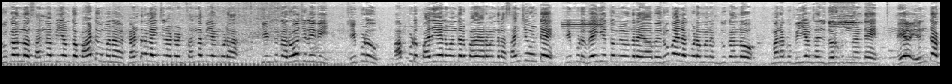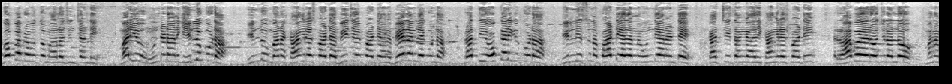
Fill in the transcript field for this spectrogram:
దుకాణంలో సన్న బియ్యంతో పాటు మన కంట్రోల్ ఇచ్చినటువంటి సన్న బియ్యం కూడా తింటున్న రోజులు ఇవి. ఇప్పుడు అప్పుడు పదిహేను వందల పదహారు వందల సంచి ఉంటే ఇప్పుడు వెయ్యి తొమ్మిది వందల యాభై రూపాయలకు కూడా మనకు దుకాణంలో మనకు బియ్యం సంచి దొరుకుతుందంటే ఏ- ఎంత గొప్ప ప్రభుత్వం ఆలోచించండి. మరియు ఉండడానికి ఇల్లు కూడా ఇల్లు మన కాంగ్రెస్ పార్టీ బీజేపీ పార్టీ అనే భేదం లేకుండా ప్రతి ఒక్కరికి కూడా ఇల్లు ఇస్తున్న పార్టీ ఏదన్నా ఉంది అని అంటే ఖచ్చితంగా అది కాంగ్రెస్ పార్టీ. రాబోయే రోజులలో మనం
